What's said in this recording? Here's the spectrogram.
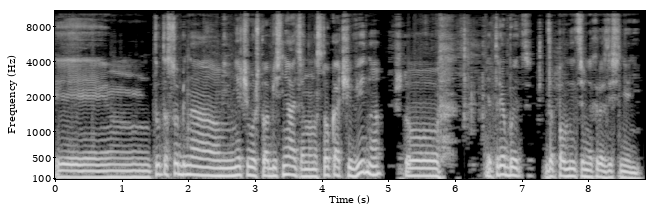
И тут особенно нечего что объяснять, оно настолько очевидно, что не требует дополнительных разъяснений.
